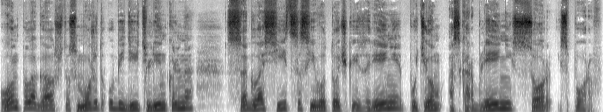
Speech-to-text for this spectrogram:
Он полагал, что сможет убедить Линкольна согласиться с его точкой зрения путем оскорблений, ссор и споров.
